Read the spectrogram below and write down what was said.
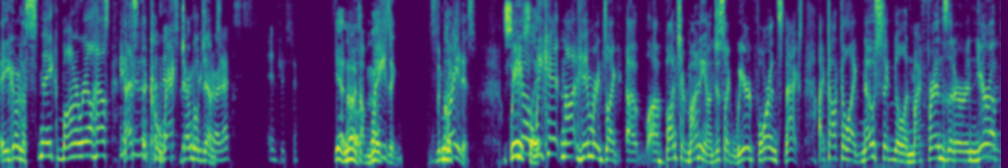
and you go to the snake monorail house, that's the correct Nash jungle grocery store, gyms. That's interesting. Yeah, No, no, it's like, amazing. It's the like, greatest. We, go, we can't not hemorrhage like a, a bunch of money on just like weird foreign snacks. I talked to like No Signal and my friends that are in Europe,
